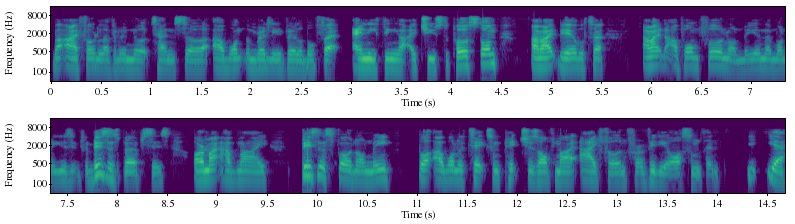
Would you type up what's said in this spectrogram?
my iPhone 11 and Note 10. So I want them readily available for anything that I choose to post on. I might be able to. I might not have one phone on me and then want to use it for business purposes, or I might have my business phone on me, but I want to take some pictures of my iPhone for a video or something. Yeah.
